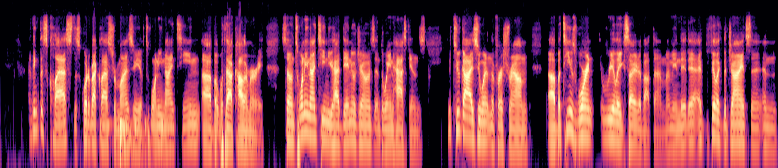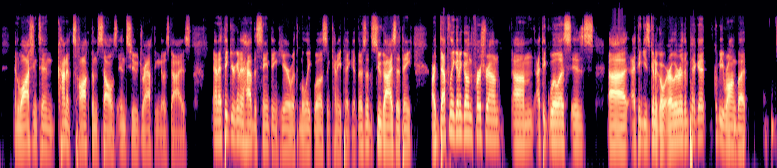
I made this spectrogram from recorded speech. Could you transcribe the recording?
I think this class, this quarterback class, reminds me of 2019, uh, but without Kyler Murray. So in 2019, you had Daniel Jones and Dwayne Haskins, the two guys who went in the first round, uh, but teams weren't really excited about them. I mean, they, they, I feel like the Giants and, and and Washington kind of talked themselves into drafting those guys. And I think you're going to have the same thing here with Malik Willis and Kenny Pickett. Those are the two guys I think are definitely going to go in the first round. Um, I think Willis is, uh, I think he's going to go earlier than Pickett. Could be wrong, but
